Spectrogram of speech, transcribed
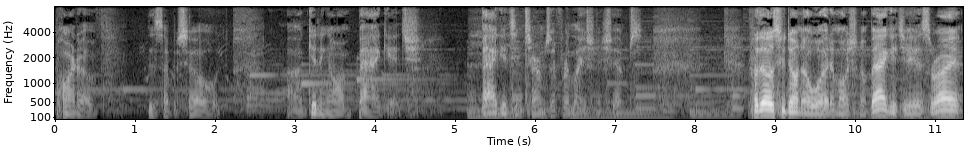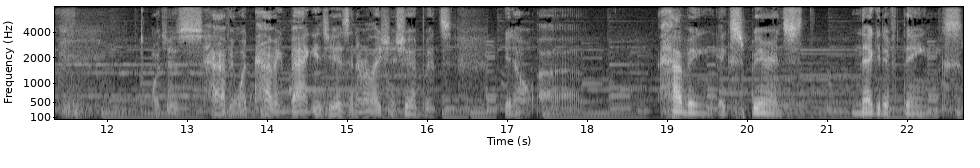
part of this episode, uh, getting on baggage. Baggage in terms of relationships. For those who don't know what emotional baggage is, right? Or just having what having baggage is in a relationship, it's, you know, uh, having experienced negative things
